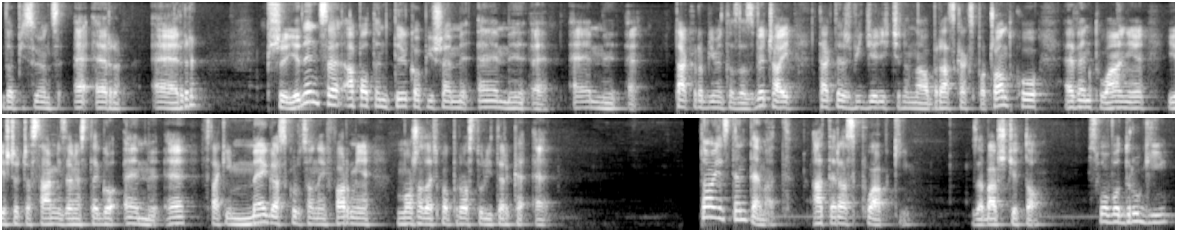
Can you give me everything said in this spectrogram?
dopisując ER, R przy jedynce, a potem tylko piszemy EMY, E, EMY, E. Tak robimy to zazwyczaj, tak też widzieliście to na obrazkach z początku, ewentualnie jeszcze czasami zamiast tego EMY, E w takiej mega skróconej formie można dać po prostu literkę E. To jest ten temat, a teraz pułapki. Zobaczcie to. Słowo drugi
